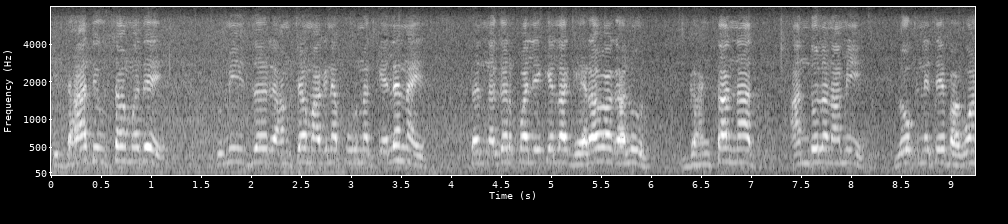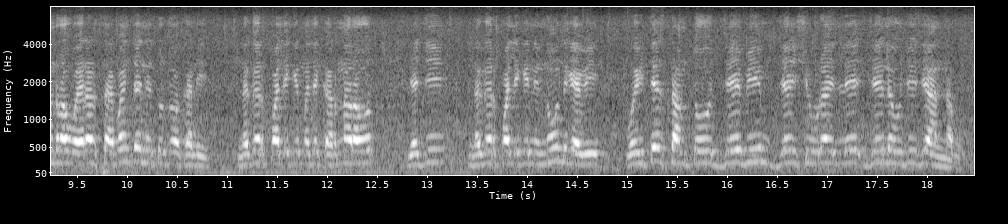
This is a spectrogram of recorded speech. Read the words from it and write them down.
की दहा दिवसामध्ये तुम्ही जर आमच्या मागण्या पूर्ण केल्या नाहीत तर नगरपालिकेला घेरावा घालून घंटानाद आंदोलन आम्ही लोकनेते भगवानराव वैराट साहेबांच्या नेतृत्वाखाली नगरपालिकेमध्ये करणार आहोत. याची नगरपालिकेने नोंद घ्यावी व इथेच थांबतो. जय भीम जय शिवराय जय लवजी जय अण्णाभाऊ.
